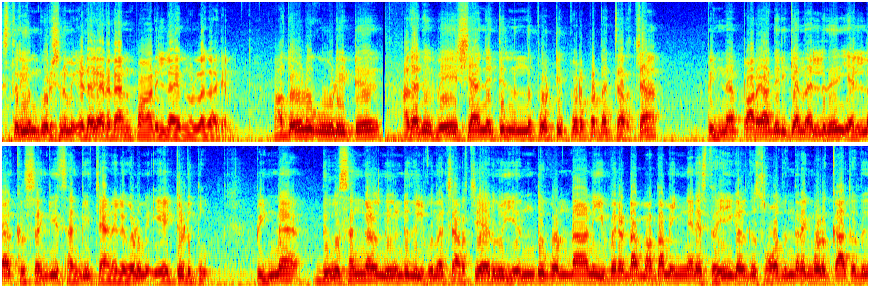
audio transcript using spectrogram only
സ്ത്രീയും പുരുഷനും ഇടകലരാൻ പാടില്ല എന്നുള്ള കാര്യം. അതോടുകൂടിയിട്ട് അതായത് വേശ്യാനെറ്റിൽ നിന്ന് പൊട്ടിപ്പുറപ്പെട്ട ചർച്ച പിന്നെ പറയാതിരിക്കാൻ നല്ലത് എല്ലാ ക്രിസംഗി സംഗി ചാനലുകളും ഏറ്റെടുത്തു. പിന്നെ ദിവസങ്ങൾ നീണ്ടു നിൽക്കുന്ന ചർച്ചയായിരുന്നു. എന്തുകൊണ്ടാണ് ഇവരുടെ മതം ഇങ്ങനെ സ്ത്രീകൾക്ക് സ്വാതന്ത്ര്യം കൊടുക്കാത്തത്?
